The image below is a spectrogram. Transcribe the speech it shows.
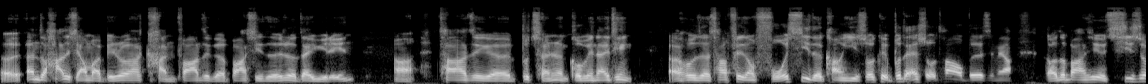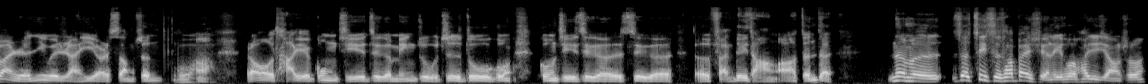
呃，按照他的想法，比如说他砍伐这个巴西的热带雨林啊，他这个不承认 COVID-19。啊，或者他非常佛系的抗议，说可以不戴手套，不是怎么样，搞得巴西有七十万人因为染疫而丧生哇！然后他也攻击这个民主制度，攻攻击这个这个呃反对党啊等等。那么在这次他败选了以后，他就讲说，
